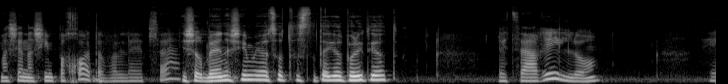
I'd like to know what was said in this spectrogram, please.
מה שנשים פחות, אבל אה, בסדר. יש הרבה נשים יועצות אסטרטגיות פוליטיות? לצערי, לא. אה,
